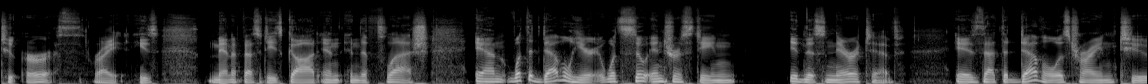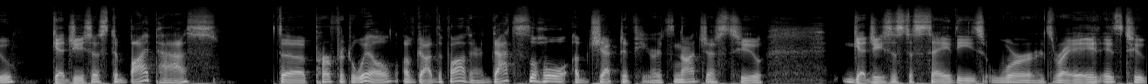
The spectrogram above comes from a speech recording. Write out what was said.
to earth, right? He's manifested, He's God in in the flesh, and what the devil here, what's so interesting in this narrative, is that the devil is trying to get Jesus to bypass the perfect will of God the Father. That's the whole objective here. It's not just to get Jesus to say these words, right? It, it's to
